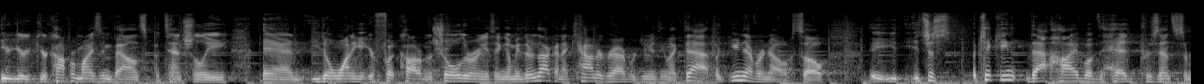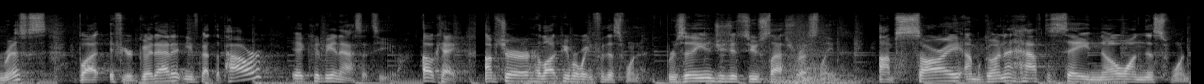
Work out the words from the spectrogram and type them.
you're, you're, you're, compromising balance potentially, and you don't want to get your foot caught on the shoulder or anything. I mean, they're not going to counter grab or do anything like that, but you never know. So it, it's just kicking that high above the head presents some risks, but if you're good at it and you've got the power, it could be an asset to you. Okay, I'm sure a lot of people are waiting for this one. Brazilian Jiu-Jitsu slash wrestling. I'm sorry, I'm gonna have to say no on this one.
